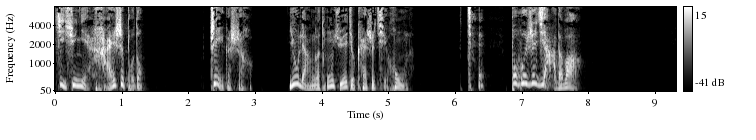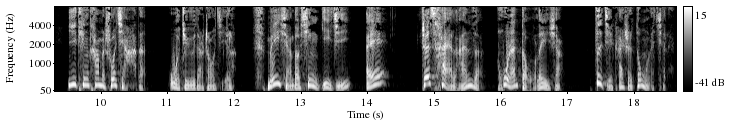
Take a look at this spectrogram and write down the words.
继续念还是不动。这个时候，有两个同学就开始起哄了：“切，不会是假的吧？”一听他们说假的，我就有点着急了。没想到心一急，哎，这菜篮子忽然抖了一下，自己开始动了起来。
